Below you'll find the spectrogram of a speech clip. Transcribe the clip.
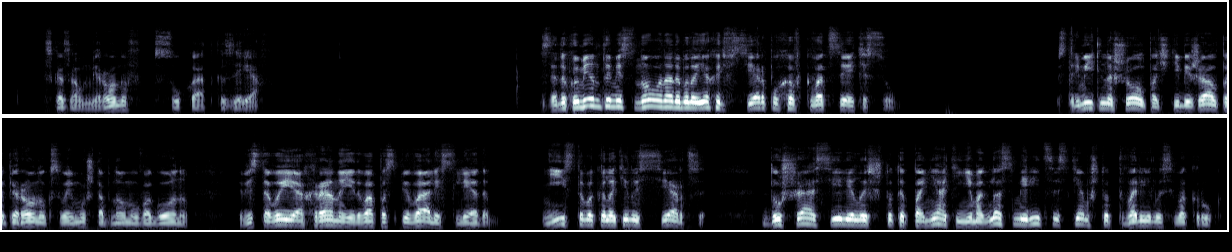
— сказал Миронов, сухо откозыряв. За документами снова надо было ехать в Серпухов к Вацетису. Стремительно шел, почти бежал по перрону к своему штабному вагону. Вестовые и охрана едва поспевали следом. Неистово колотилось сердце. Душа силилась что-то понять и не могла смириться с тем, что творилось вокруг.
